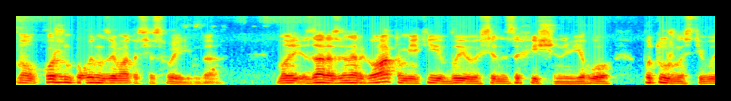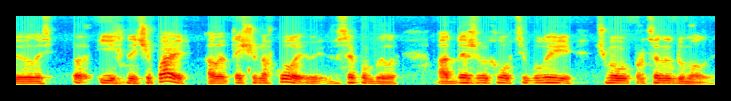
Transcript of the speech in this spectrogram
Ну, кожен повинен займатися своїм. Да? Ми зараз енергоатом, який виявився незахищеним, його потужності виявились, е, їх не чіпають, але те, що навколо, е, все побили. А де ж ви, хлопці, були? Чому ви про це не думали?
